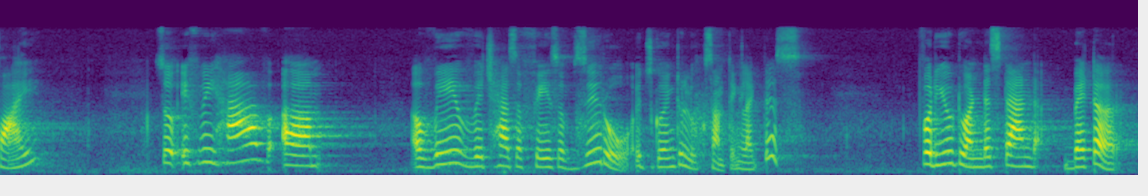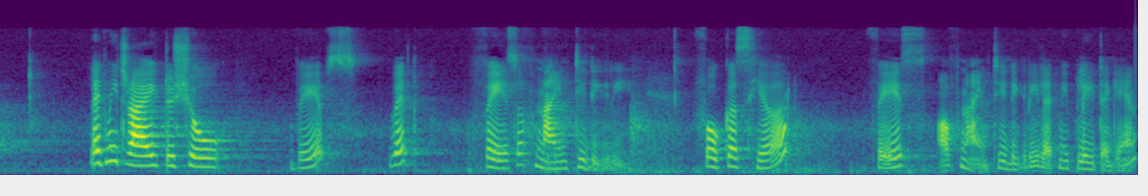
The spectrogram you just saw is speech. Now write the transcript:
phi. So, if we have um, a wave which has a phase of 0 it is going to look something like this. For you to understand better let me try to show waves with phase of 90 degree. Focus here phase of 90 degree. Let me play it again.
